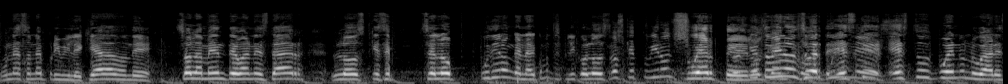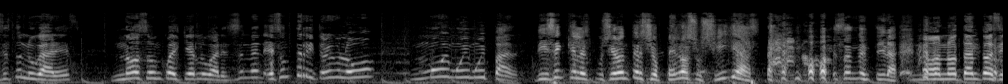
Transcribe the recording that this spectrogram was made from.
una zona privilegiada donde solamente van a estar los que se, se lo pudieron ganar. ¿Cómo te explico? Los, Los que tuvieron suerte. los que los tuvieron suerte. Es que estos buenos lugares, estos lugares, no son cualquier lugares. Es, una- es un territorio globo muy, muy, muy padre. Dicen que les pusieron terciopelo a sus sillas. no, eso es mentira. No, no tanto así,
